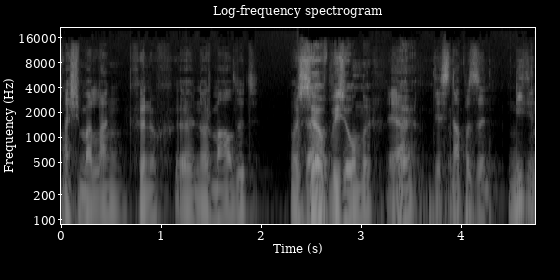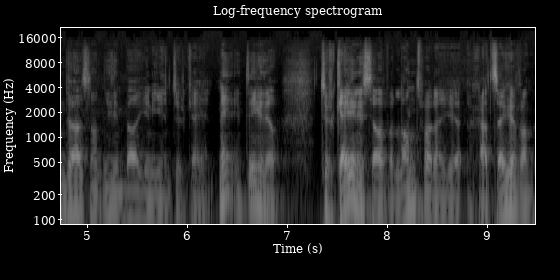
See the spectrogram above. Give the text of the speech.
als je maar lang genoeg eh, normaal doet, Zelf bijzonder. ja, Ja. die snappen ze niet in Duitsland, niet in België, niet in Turkije. Nee, in tegendeel. Turkije is zelf een land waar je gaat zeggen van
